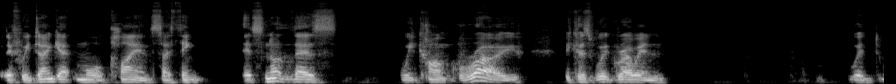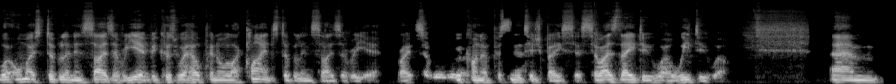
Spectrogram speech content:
But if we don't get more clients, I think it's not that there's we can't grow because we're growing we're, we're almost doubling in size every year because we're helping all our clients double in size every year, right? So we work on a percentage basis. So as they do well, we do well. Um,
